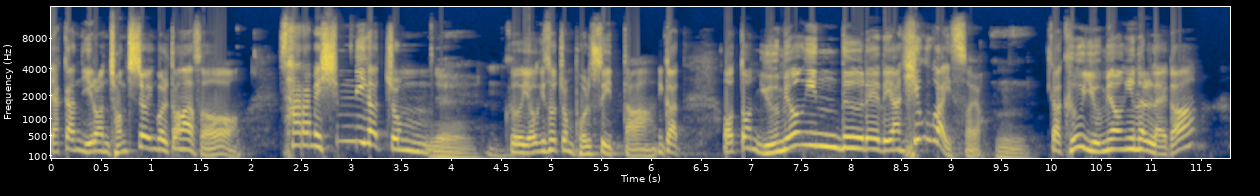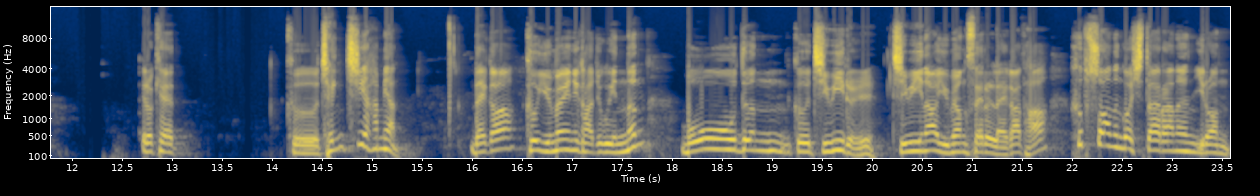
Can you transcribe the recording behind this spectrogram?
약간 이런 정치적인 걸 떠나서 사람의 심리가 좀 예. 그 여기서 좀 볼 수 있다. 그러니까 어떤 유명인들에 대한 희구가 있어요. 음. 그러니까 그 유명인을 내가 이렇게 그 쟁취하면 내가 그 유명인이 가지고 있는 모든 그 지위를 지위나 유명세를 내가 다 흡수하는 것이다라는 이런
